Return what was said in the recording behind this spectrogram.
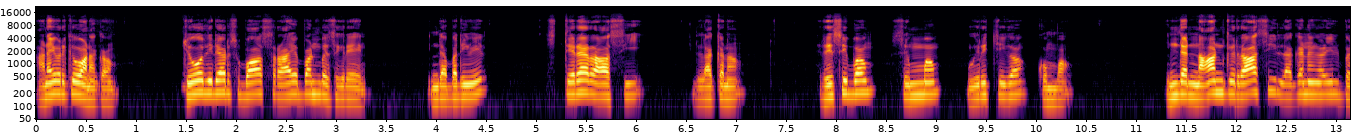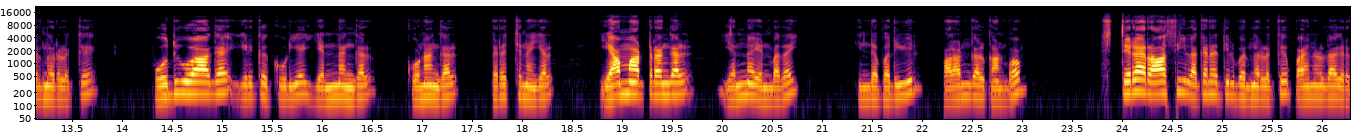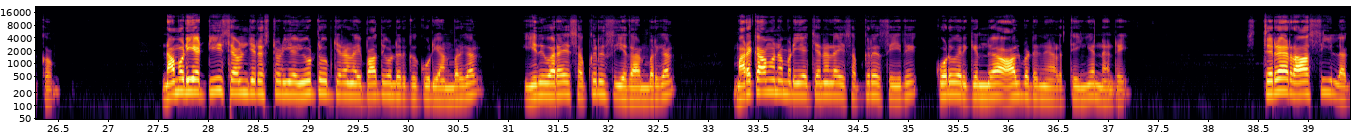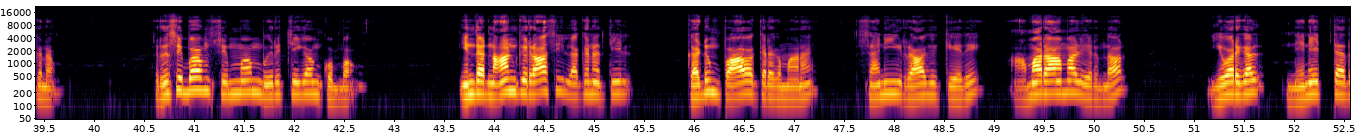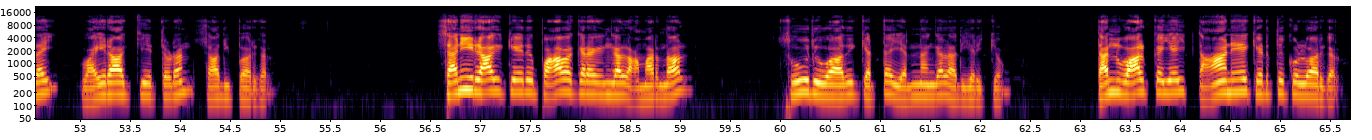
அனைவருக்கும் வணக்கம். ஜோதிடர் சுபாஷ் ராயப்பன் பேசுகிறேன். இந்த பதிவில் ஸ்திர ராசி லக்னம் ரிஷிபம் சிம்மம் விருச்சிகம் கும்பம். இந்த நான்கு ராசி லக்னங்களில் பிறந்தவர்களுக்கு பொதுவாக இருக்கக்கூடிய எண்ணங்கள் குணங்கள் பிரச்சனைகள் ஏமாற்றங்கள் என்ன என்பதை இந்த பதிவில் பலன்கள் காண்போம். ஸ்திர ராசி லக்னத்தில் பிறந்தவர்களுக்கு பயனுள்ளதாக இருக்கும். நம்முடைய T seven zero studio YouTube சேனலை பார்த்து கொண்டிருக்கக்கூடிய அன்பர்கள் இதுவரை சப்ஸ்கிரைப் செய்யாத அன்பர்கள் மறக்காமல் நம்முடைய சேனலை சப்ஸ்கிரைப் செய்து கூட இருக்கின்ற ஆல் பட்டனை அழுத்திங்க நன்றி. ஸ்திர ராசி லக்னம். ரிஷிபம் சிம்மம் விருச்சிகம் கும்பம். இந்த நான்கு ராசி லக்னத்தில் கடும் பாவக்கிரகமான சனி ராகு கேது அமராமல் இருந்தால் இவர்கள் நினைத்ததை வைராக்கியத்துடன் சாதிப்பார்கள். சனி ராகு கேது பாவக்கிரகங்கள் அமர்ந்தால் சூதுவாது கெட்ட எண்ணங்கள் அதிகரிக்கும். தன் வாழ்க்கையை தானே கெடுத்து கொள்வார்கள்.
